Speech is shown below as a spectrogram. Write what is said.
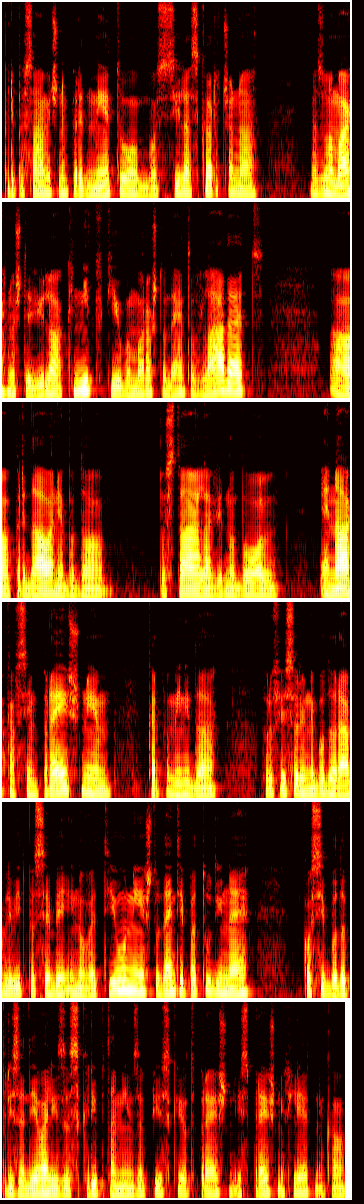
pri posamičnem predmetu bo sila skrčena na zelo majhno število knjig, ki jih bo moral študent obvladati. predavanja bodo postajala vedno bolj enaka vsem prejšnjim, kar pomeni, da profesorji ne bodo rabili biti posebej inovativni, študenti pa tudi ne, ko si bodo prizadevali s skriptami in zapiski od iz prejšnjih letnikov.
